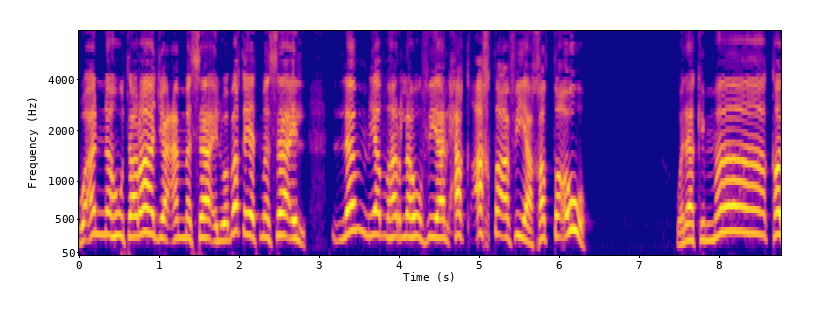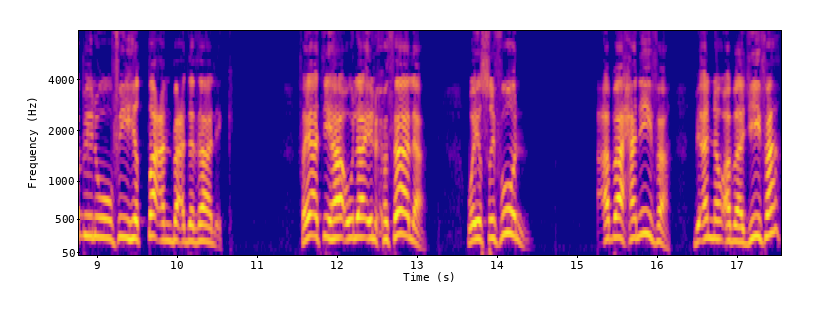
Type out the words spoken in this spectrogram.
وأنه تراجع عن مسائل وبقيت مسائل لم يظهر له فيها الحق أخطأ فيها خطأوه. ولكن ما قبلوا فيه الطعن بعد ذلك. فيأتي هؤلاء الحثالة ويصفون أبا حنيفة بأنه أبا جيفة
